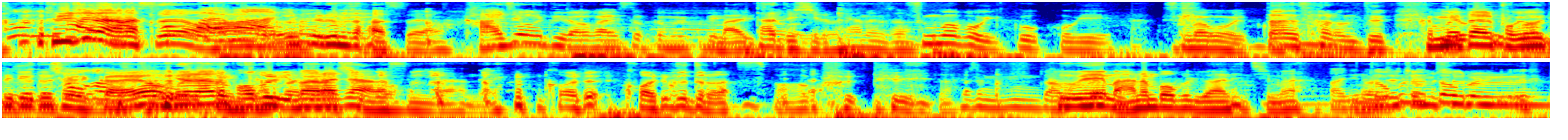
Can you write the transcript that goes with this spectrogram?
손 들진 않았어요. 아, 그러면서 돼. 갔어요. 가져 들어갈 수 없다 뭐 이렇게 돼말 있죠. 타듯이 이렇게 하면서. 승마복 입고 거기 승마복 입고 다른 사람들 금메달 보여드려도 될까요? 정렬하는 법을 이렇게 위반하지. 않았습니다. 네. 걸, 걸고 들어갔어. 아골 때린다. 그 외에 많은 법을 위반했지만. 아니 면접 더블 점수를 더블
